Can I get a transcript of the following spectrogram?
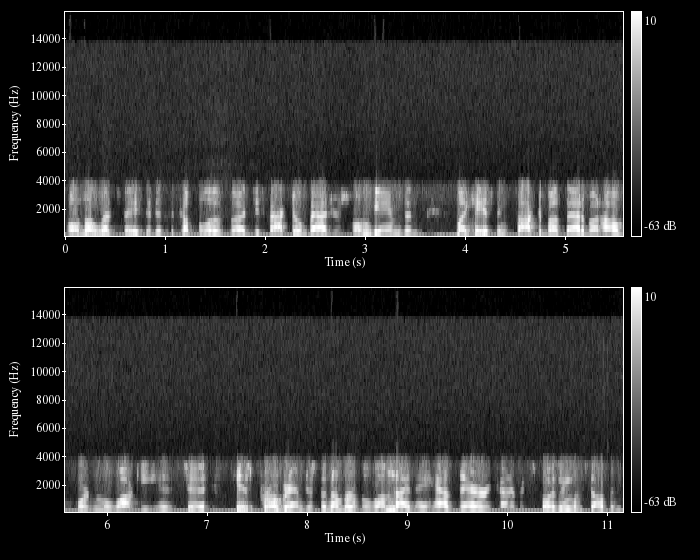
although let's face it, it's a couple of uh, de facto Badgers home games. And Mike Hastings talked about that, about how important Milwaukee is to his program, just the number of alumni they have there, and kind of exposing themselves in,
